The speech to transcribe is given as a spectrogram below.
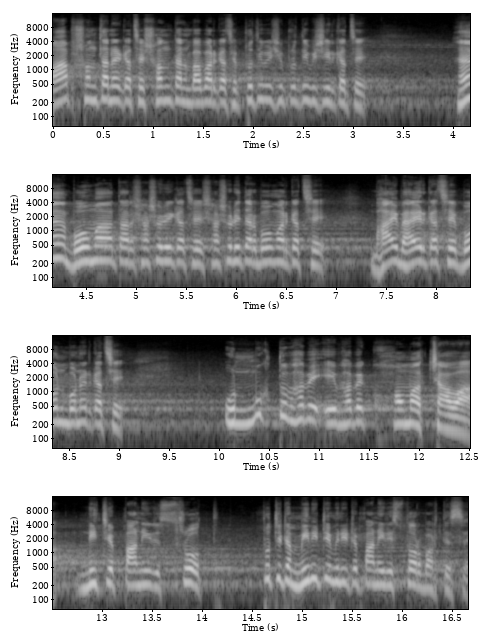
বাপ সন্তানের কাছে, সন্তান বাবার কাছে, প্রতিবেশী প্রতিবেশীর কাছে হ্যাঁ বৌমা তার শাশুড়ির কাছে, শাশুড়ি তার বৌমার কাছে, ভাই ভাইয়ের কাছে, বোন বোনের কাছে, উন্মুক্তভাবে এভাবে ক্ষমা চাওয়া, নিচে পানির স্রোত, প্রতিটা মিনিটে মিনিটে পানির স্তর বাড়তেছে।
